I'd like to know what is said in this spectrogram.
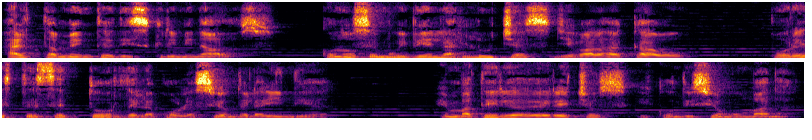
altamente discriminados. Conoce muy bien las luchas llevadas a cabo por este sector de la población de la India en materia de derechos y condición humana.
